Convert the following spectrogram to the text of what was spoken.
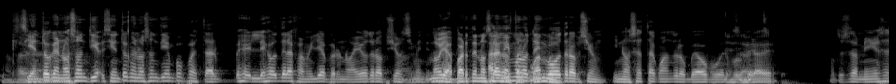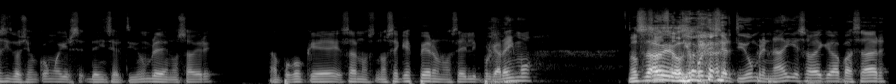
No siento que no son siento que no son tiempos para estar eh, lejos de la familia, pero no hay otra opción, ¿sí me entiendes? No, y aparte no Ahora sabes mismo no tengo otra opción y no sé hasta cuándo los voy a poder volver a ver. Exacto. Entonces también esa situación como de incertidumbre, de no saber tampoco qué, o sea, no, no sé qué espero, no sé, porque ahora mismo No se sabe, o sea, tiempos de incertidumbre, nadie sabe qué va a pasar,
